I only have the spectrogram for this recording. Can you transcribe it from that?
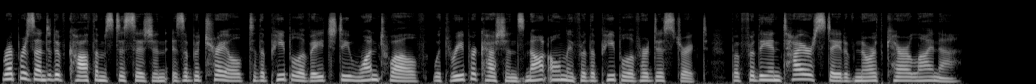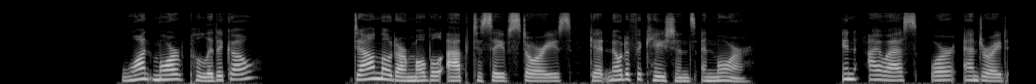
Representative Cotham's decision is a betrayal to the people of HD 112 with repercussions not only for the people of her district, but for the entire state of North Carolina. Want more Politico? Download our mobile app to save stories, get notifications, and more. In iOS or Android,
